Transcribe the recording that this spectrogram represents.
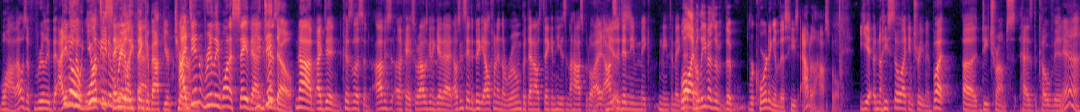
Wow, that was a really bad. I You didn't know, even you want need to it really like think that. about your term. I didn't really want to say that. You did, though. Nah, I didn't. Because listen, obviously, okay. So what I was gonna get at, I was gonna say the big elephant in the room, but then I was thinking he's in the hospital. I honestly is. didn't even make mean to make. Well, I joke. believe as of the recording of this, he's out of the hospital. Yeah, no, he's still like in treatment, but uh, D Trumps has the COVID. Yeah.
